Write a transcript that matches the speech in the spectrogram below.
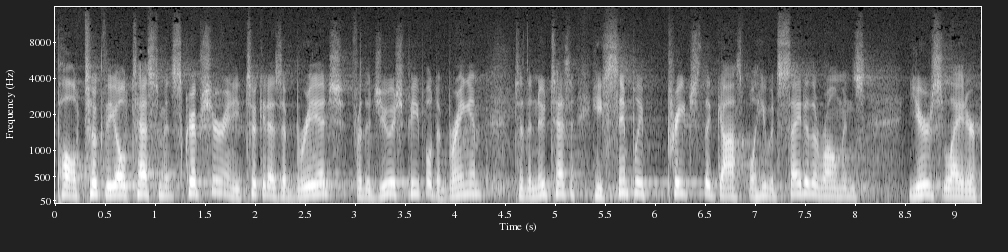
Paul took the Old Testament scripture and he took it as a bridge for the Jewish people to bring him to the New Testament. He simply preached the gospel. He would say to the Romans years later,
